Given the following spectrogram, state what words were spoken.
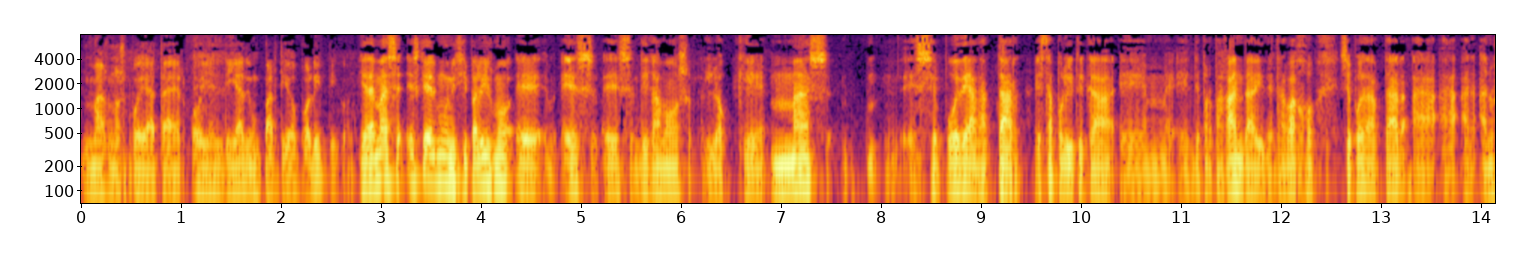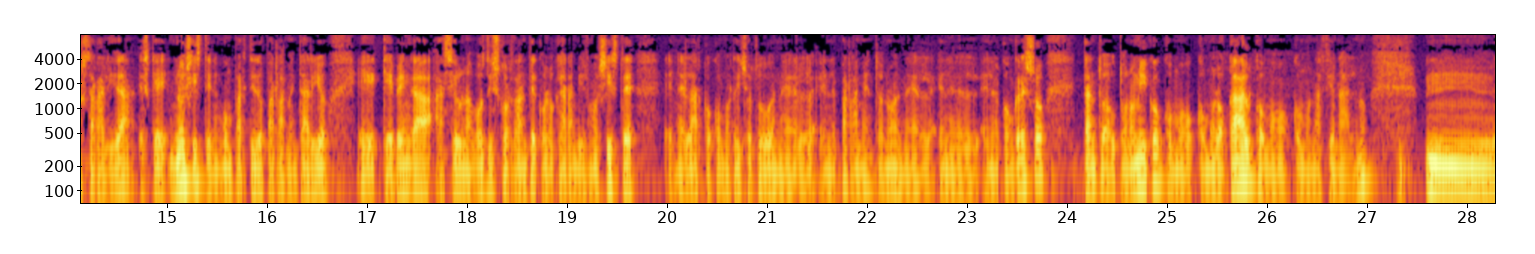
más nos puede atraer hoy en día de un partido político. Y además es que el municipalismo eh, es, es, digamos, lo que más se puede adaptar esta política em, eh, de propaganda y de trabajo se puede adaptar a, nuestra realidad. Es que no existe ningún partido parlamentario eh, que venga a ser una voz discordante con lo que ahora mismo existe en el arco, como has dicho tú, en el, en el Parlamento, ¿no? en, el, en, el, en el Congreso, tanto autonómico como, como local como, como nacional. ¿no? Mm,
